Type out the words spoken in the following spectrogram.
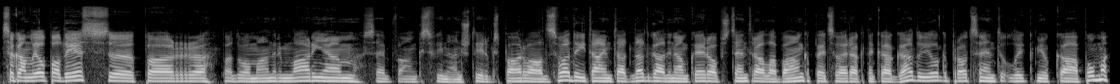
Sakām lielu paldies eh, par eh, padomu Andrim Lārijam, Sebbankas finanšu tirgus pārvaldes vadītājiem. Tātad atgādinām, ka Eiropas centrālā banka pēc vairāk nekā gadu ilga procentu likmju kāpuma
